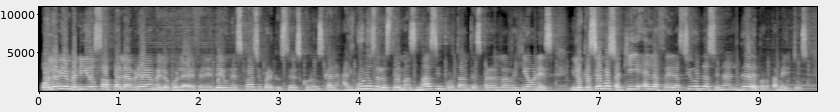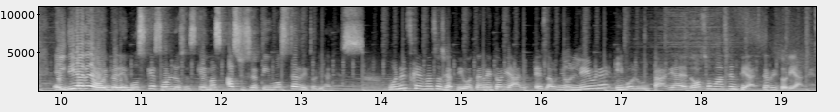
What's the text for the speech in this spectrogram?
Hola, bienvenidos a Palabréamelo con la FND, un espacio para que ustedes conozcan algunos de los temas más importantes para las regiones y lo que hacemos aquí en la Federación Nacional de Departamentos. El día de hoy veremos qué son los esquemas asociativos territoriales. Un esquema asociativo territorial es la unión libre y voluntaria de dos o más entidades territoriales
